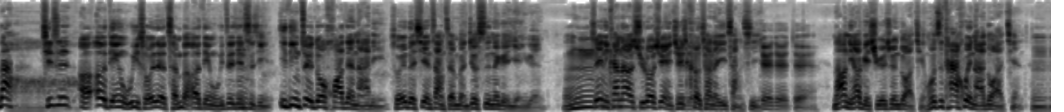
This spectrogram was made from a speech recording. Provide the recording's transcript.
那其实呃，二点五亿所谓的成本，二点五亿这件事情，一定最多花在哪里？所谓的线上成本就是那个演员，嗯，所以你看到徐若瑄也去客串了一场戏，对对对。然后你要给徐若瑄多少钱，或是他会拿多少钱？嗯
